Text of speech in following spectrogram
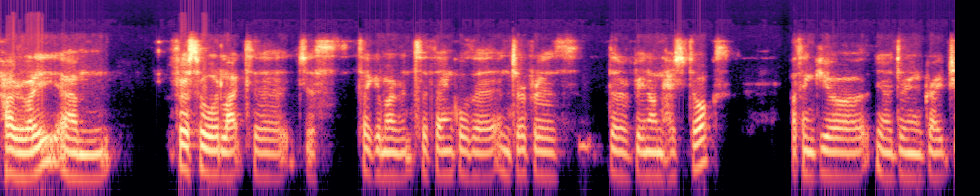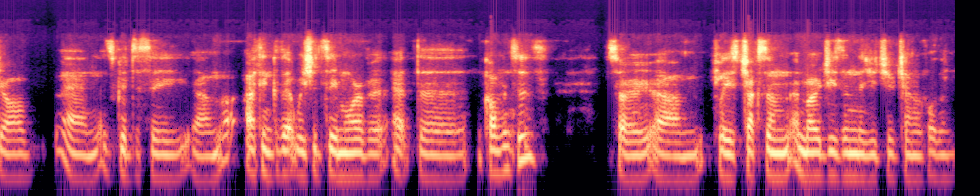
Hi, everybody. Um, first of all, I'd like to just take a moment to thank all the interpreters that have been on the Hashi Talks. I think you're, you know, doing a great job, and it's good to see. Um, I think that we should see more of it at the conferences. So um, please chuck some emojis in the YouTube channel for them.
